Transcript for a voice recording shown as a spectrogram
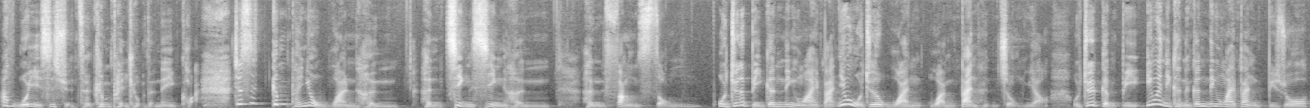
啊，我也是选择跟朋友的那一块，就是跟朋友玩很很尽兴，很很放松。我觉得比跟另外一半，因为我觉得玩玩伴很重要。我觉得跟比，因为你可能跟另外一半，比如说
